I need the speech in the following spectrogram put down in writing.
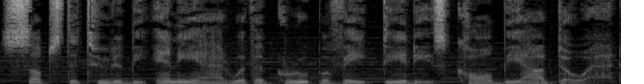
substituted the Ennead with a group of eight deities called the Ogdoad.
